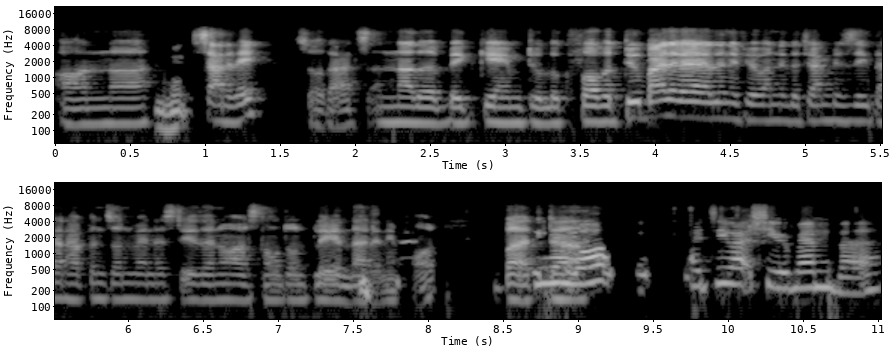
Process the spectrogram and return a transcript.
on uh, Mhm. Saturday. So that's another big game to look forward to. By the way, Ellen, if you're in the Champions League, that happens on Wednesdays. I know Arsenal don't play in that anymore. But You know uh, what? I do actually remember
